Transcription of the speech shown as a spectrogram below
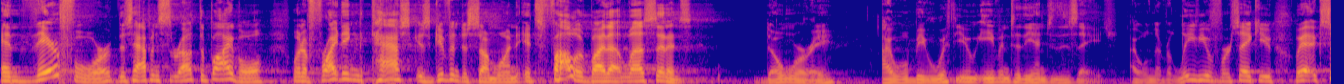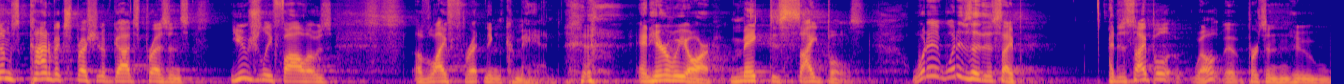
And therefore, this happens throughout the Bible. When a frightening task is given to someone, it's followed by that last sentence Don't worry, I will be with you even to the end of this age. I will never leave you, forsake you. Some kind of expression of God's presence usually follows a life threatening command. and here we are make disciples. What is, what is a disciple? A disciple, well, a person who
